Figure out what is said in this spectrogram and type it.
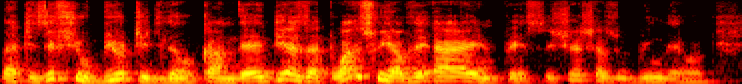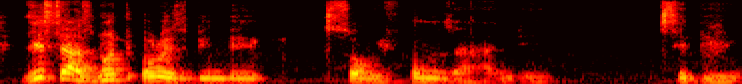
that is if you build it, they'll come. The idea is that once we have the IR in place, situations will bring their work. This has not always been the so with UNZA and the CBU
